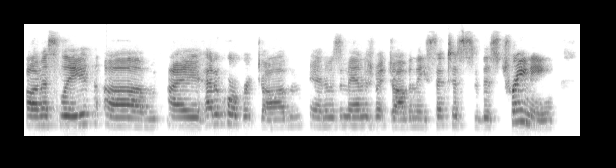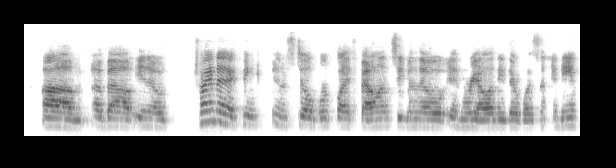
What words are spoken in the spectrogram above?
Honestly, um, I had a corporate job and it was a management job, and they sent us to this training um, about you know trying to I think instill work life balance, even though in reality there wasn't any.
